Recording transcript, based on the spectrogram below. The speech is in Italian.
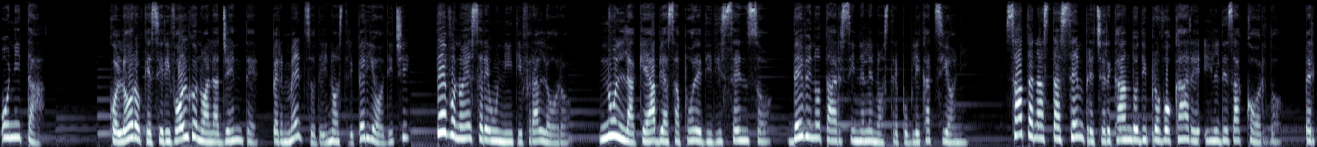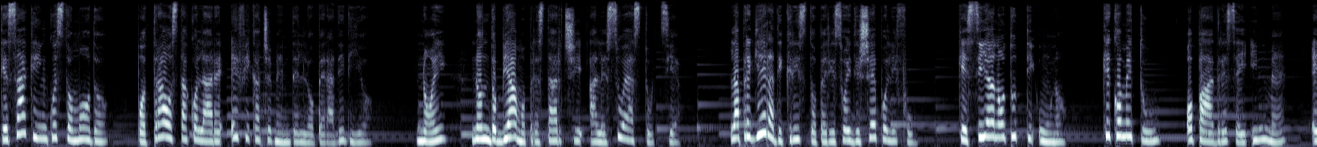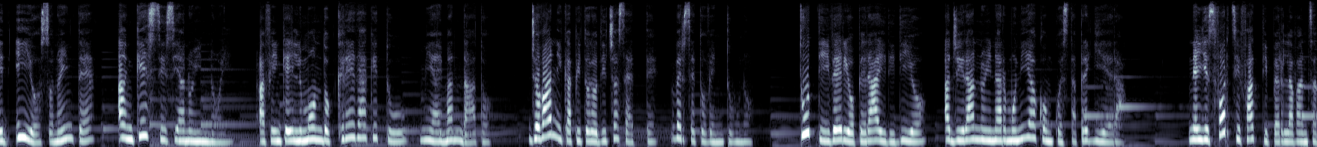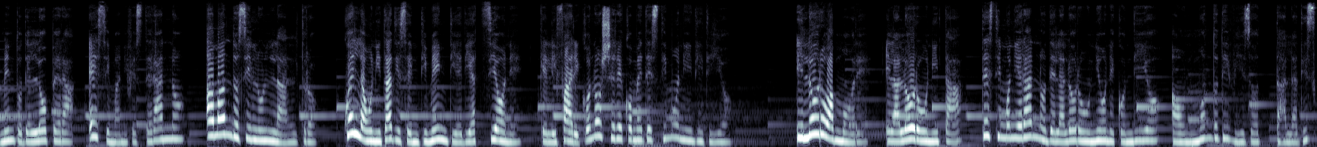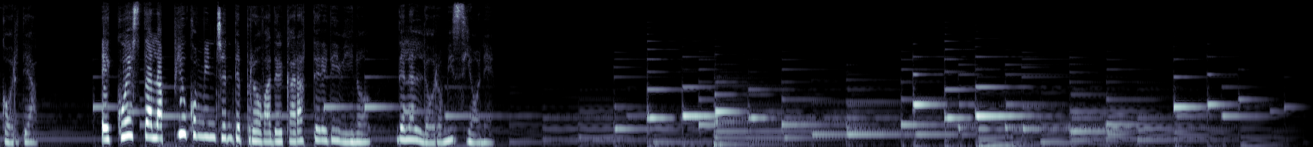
Unità. Coloro che si rivolgono alla gente per mezzo dei nostri periodici devono essere uniti fra loro. Nulla che abbia sapore di dissenso deve notarsi nelle nostre pubblicazioni. Satana sta sempre cercando di provocare il disaccordo, perché sa che in questo modo potrà ostacolare efficacemente l'opera di Dio. Noi non dobbiamo prestarci alle sue astuzie. La preghiera di Cristo per i suoi discepoli fu che siano tutti uno, che come tu, o Padre, sei in me ed io sono in te, anch'essi siano in noi, affinché il mondo creda che tu mi hai mandato. Giovanni capitolo 17, versetto 21. Tutti i veri operai di Dio agiranno in armonia con questa preghiera. Negli sforzi fatti per l'avanzamento dell'opera, essi manifesteranno amandosi l'un l'altro, quella unità di sentimenti e di azione che li fa riconoscere come testimoni di Dio. Il loro amore e la loro unità testimonieranno della loro unione con Dio a un mondo diviso dalla discordia. E questa la più convincente prova del carattere divino della loro missione.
